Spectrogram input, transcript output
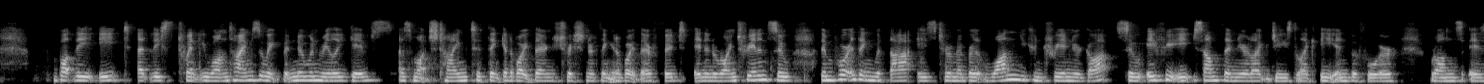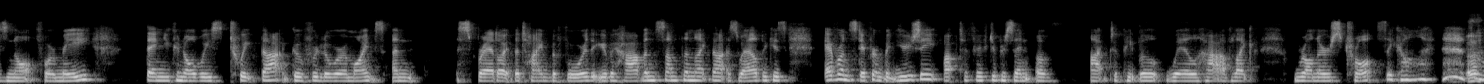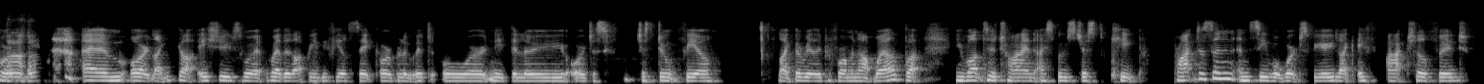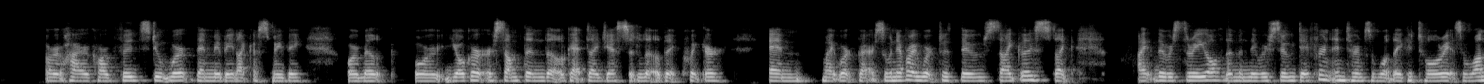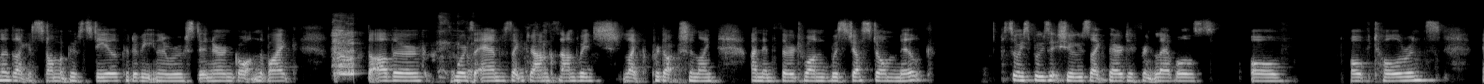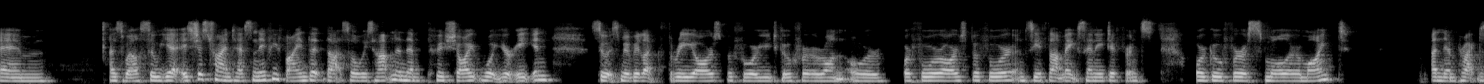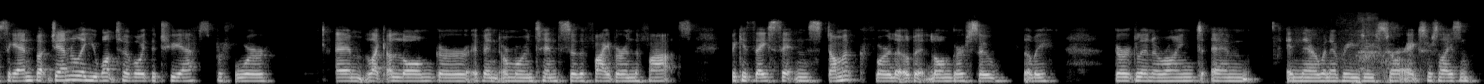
but they eat at least 21 times a week, but no one really gives as much time to thinking about their nutrition or thinking about their food in and around training. So the important thing with that is to remember that one, you can train your gut. So if you eat something, you're like, geez, like eating before runs is not for me, then you can always tweak that, go for lower amounts and spread out the time before that you'll be having something like that as well, because everyone's different, but usually up to 50% of active people will have like runner's trots they call it um, or like gut issues whether that be they feel sick or bloated or need the loo or just just don't feel like they're really performing that well. But you want to try and i suppose just keep practicing and see what works for you. Like if actual food or higher carb foods don't work then maybe like a smoothie or milk or yogurt or something that'll get digested a little bit quicker um, might work better. So whenever I worked with those cyclists, like I, there was three of them and they were so different in terms of what they could tolerate. So one had like a stomach of steel, could have eaten a roast dinner and got on the bike. The other towards the end was like jam sandwich, like production line. And then the third one was just on milk. So I suppose it shows like their different levels of of tolerance. Um, as well. So yeah, it's just try and test. And if you find that that's always happening, then push out what you're eating. So it's maybe like three hours before you'd go for a run, or or four hours before, and see if that makes any difference. Or go for a smaller amount, and then practice again. But generally, you want to avoid the two Fs before, um, like a longer event or more intense. So the fiber and the fats, because they sit in the stomach for a little bit longer, so they'll be gurgling around um in there whenever you do start exercising.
